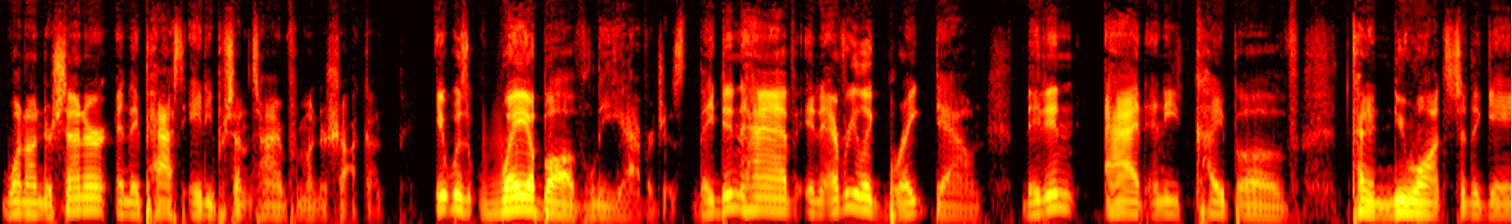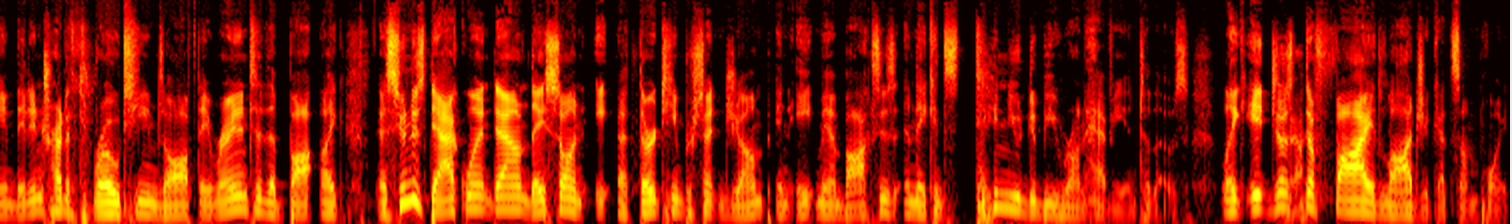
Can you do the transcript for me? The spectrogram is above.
when under center and they passed 80% of the time from under shotgun. It was way above league averages. They didn't have in every like breakdown, they didn't add any type of kind of nuance to the game. They didn't try to throw teams off. They ran into the bot like as soon as Dak went down, they saw an eight, a 13% jump in eight-man boxes and they continued to be run heavy into those. Like it just Yeah. defied logic at some point.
